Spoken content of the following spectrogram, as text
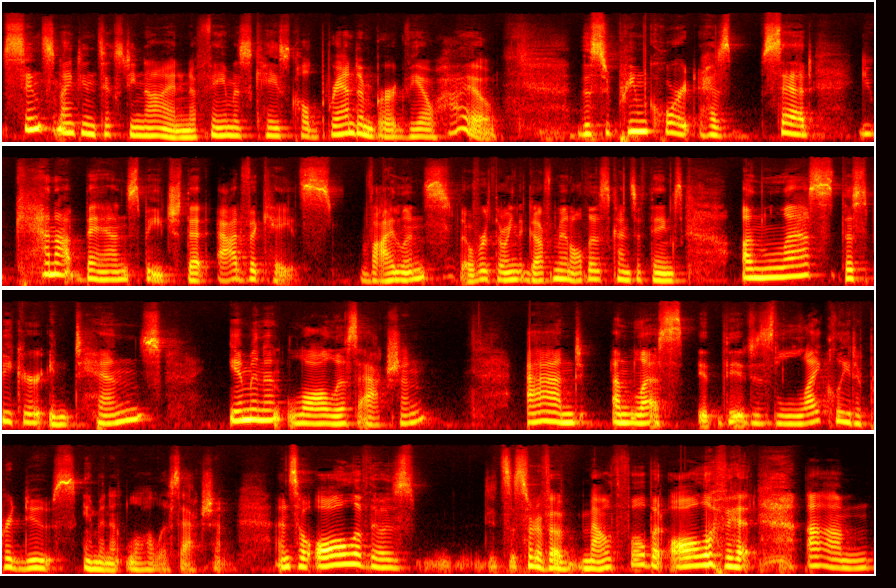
since 1969, in a famous case called Brandenburg v. Ohio, the Supreme Court has said you cannot ban speech that advocates violence, overthrowing the government, all those kinds of things, unless the speaker intends imminent lawless action and unless it, it is likely to produce imminent lawless action. And so all of those, it's sort of a mouthful, but all of it um,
